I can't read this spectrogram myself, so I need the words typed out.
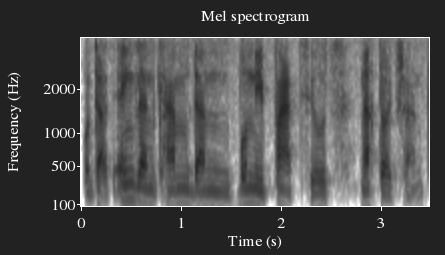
und aus England kam dann Bonifatius nach Deutschland.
